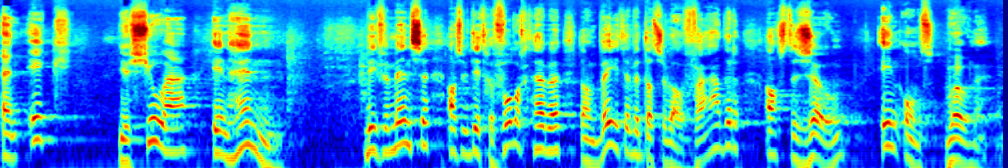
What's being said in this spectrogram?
En ik, Yeshua, in hen. Lieve mensen, als we dit gevolgd hebben, dan weten we dat zowel vader als de zoon in ons wonen.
